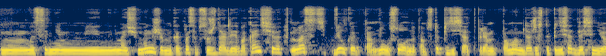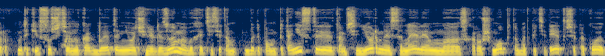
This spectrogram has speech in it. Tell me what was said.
мы с одними нанимающими менеджерами как раз обсуждали вакансию. У нас вилка там, ну, условно, там 150, прям, по-моему, даже 150 для сеньоров. Мы такие, слушайте, ну, как бы это не очень реализуемо, вы хотите, там были, по-моему, питанисты, там, сеньорные, с ML, э, с хорошим опытом от пяти лет и все такое.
